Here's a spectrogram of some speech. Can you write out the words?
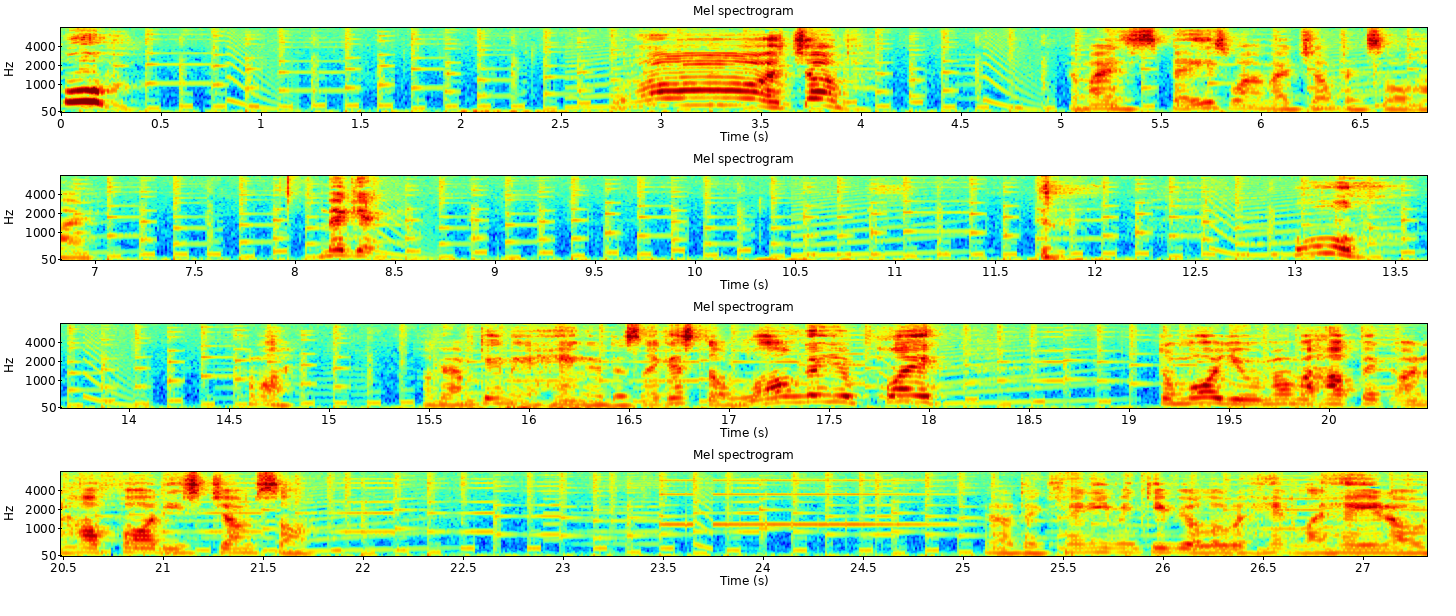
Woo! Oh, I jump! Am I in space? Why am I jumping so high? Make it! Ooh. Come on. Okay, I'm getting a hang of this. I guess the longer you play, the more you remember how big and how far these jumps are. You know, they can't even give you a little hint like, hey, you know,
